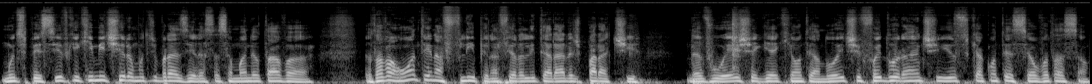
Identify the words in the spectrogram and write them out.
muito específico e que me tira muito de Brasília. Essa semana eu estava eu tava ontem na Flip, na Feira Literária de Paraty. Né, voei, cheguei aqui ontem à noite e foi durante isso que aconteceu a votação.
